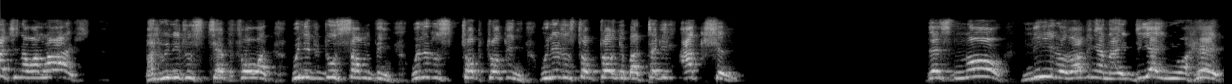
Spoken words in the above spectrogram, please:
much in our lives. But we need to step forward. We need to do something. We need to stop talking. We need to stop talking about taking action. There's no need of having an idea in your head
